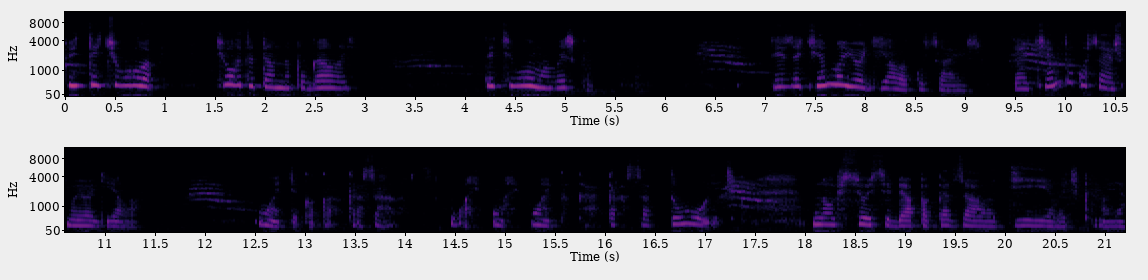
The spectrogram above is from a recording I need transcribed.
Ты, ты чего? Чего ты там напугалась? Ты чего, малышка? Ты зачем мое дело кусаешь? Зачем ты кусаешь мое дело? Ой, ты какая красавица. Ой, ой, ой, какая красотулечка. Ну, всю себя показала, девочка моя.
